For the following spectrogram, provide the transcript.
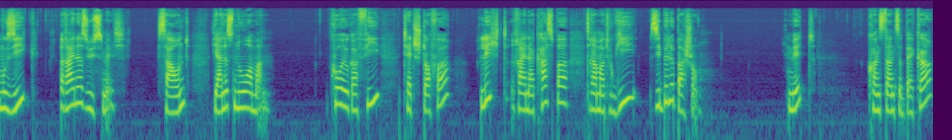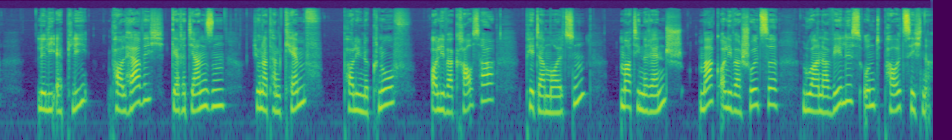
Musik Rainer Süßmilch. Sound Janis Noormann. Choreografie Ted Stoffer. Licht Rainer Kasper. Dramaturgie Sibylle Baschung. Mit Konstanze Becker, Lilly Eppli, Paul Herwig, Gerrit Jansen, Jonathan Kempf, Pauline Knof, Oliver Kraushaar, Peter Molzen, Martin Rentsch, Marc-Oliver Schulze, Luana Welis und Paul Zichner.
